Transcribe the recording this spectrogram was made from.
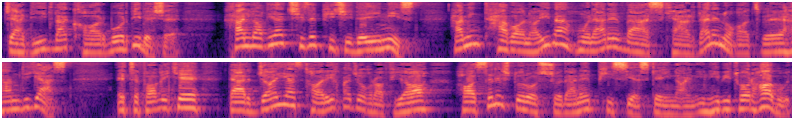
جدید و کاربردی بشه. خلاقیت چیز پیچیده ای نیست. همین توانایی و هنر وصل کردن نقاط به همدیگه است. اتفاقی که در جایی از تاریخ و جغرافیا حاصلش درست شدن PCSK9 اینهیبیتورها بود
